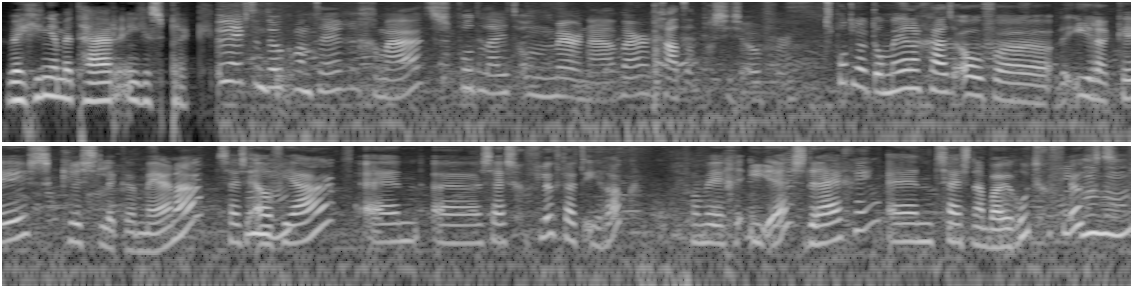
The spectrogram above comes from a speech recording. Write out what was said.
Wij gingen met haar in gesprek. U heeft een documentaire gemaakt, Spotlight on Merna. Waar gaat dat precies over? Spotlight on Merna gaat over de Irakees christelijke Merna. Zij is 11 mm -hmm. jaar en uh, zij is gevlucht uit Irak vanwege IS-dreiging. En zij is naar Beirut gevlucht. Mm -hmm.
